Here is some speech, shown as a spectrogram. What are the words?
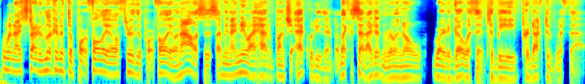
when I started looking at the portfolio through the portfolio analysis, I mean, I knew I had a bunch of equity there, but like I said, I didn't really know where to go with it to be productive with that.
